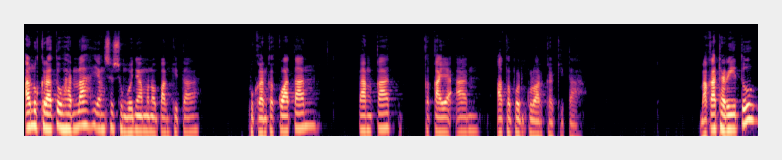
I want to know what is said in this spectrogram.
Anugerah Tuhanlah yang sesungguhnya menopang kita, bukan kekuatan, pangkat, kekayaan, ataupun keluarga kita. Maka dari itu,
